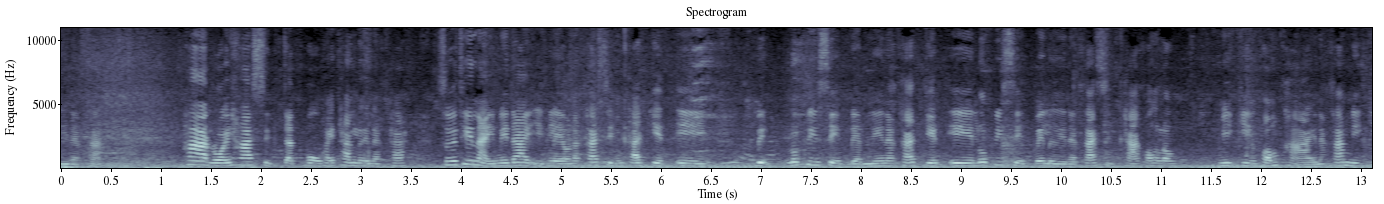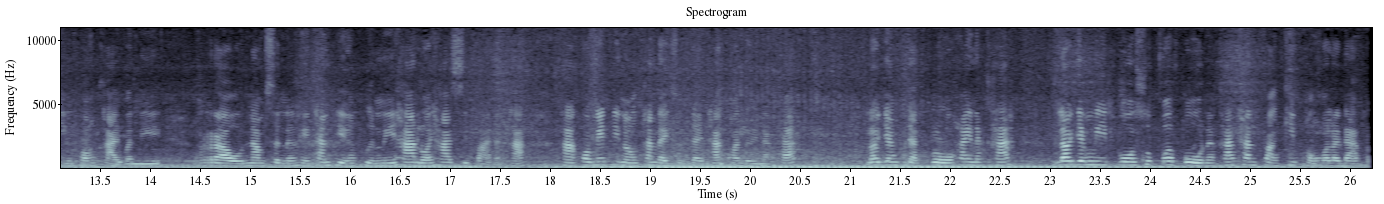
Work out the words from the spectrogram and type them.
ดีๆนะคะ 550 จัดโปรให้ท่านเลยนะคะ ซื้อที่ไหนไม่ได้อีกแล้วนะคะ สินค้าเกรด A ลดพิเศษแบบนี้นะคะเกรด A ลดพิเศษไปเลยนะคะ สินค้าของเรามีกิ่งพร้อมขายนะคะ มีกิ่งพร้อมขายวันนี้ เรานำเสนอให้ท่านเพียงผืนนี้ 550 บาทนะคะ หากพ่อแม่พี่น้องท่านใดสนใจทักมาเลยนะคะ เรายังจัดโปรให้นะคะ เรายังมีโปรซุปเปอร์โปรนะคะ ท่านฟังคลิปของวรดาไป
